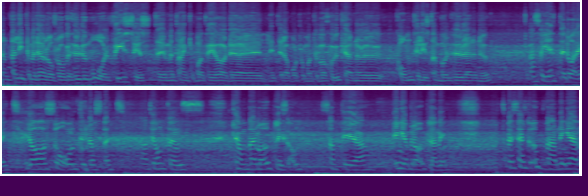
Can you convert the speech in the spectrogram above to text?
vänta lite med det då och fråga hur du mår fysiskt eh, med tanke på att vi hörde lite rapport om att du var sjuk här när du kom till Istanbul. Hur är det nu? Alltså jättedåligt. Jag har så ont i bröstet att jag inte ens kan värma upp liksom. Så att det är ingen bra uppladdning. Speciellt uppvärmningen.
